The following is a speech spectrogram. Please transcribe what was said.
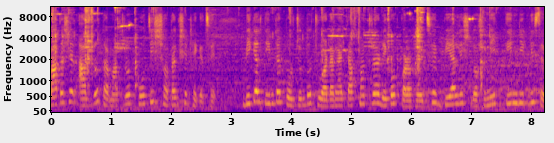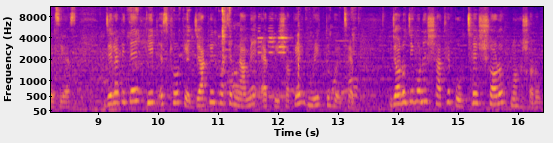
বাতাসের আর্দ্রতা মাত্র পঁচিশ শতাংশে ঠেকেছে। বিকেল তিনটা পর্যন্ত চুয়াডাঙ্গায় তাপমাত্রা রেকর্ড করা হয়েছে বিয়াল্লিশ দশমিক তিন ডিগ্রি সেলসিয়াস। জেলাটিতে হিট স্ট্রোকে জাকির হোসেন নামে এক কৃষকের মৃত্যু হয়েছে। জনজীবনের সাথে পড়ছে সড়ক মহাসড়ক।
